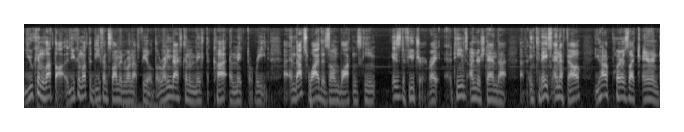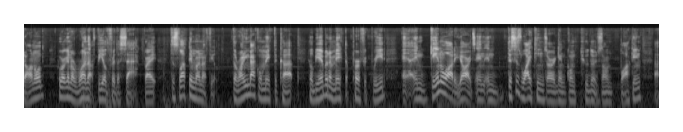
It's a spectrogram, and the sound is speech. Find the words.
you can let the you can let the defense lineman run upfield. The running back's going to make the cut and make the read, uh, and that's why the zone blocking scheme is the future, right? Teams understand that uh, in today's NFL, you have players like Aaron Donald who are going to run upfield for the sack, right? Just let them run upfield. The running back will make the cut. He'll be able to make the perfect read and, and gain a lot of yards. And, and this is why teams are, again, going to their zone blocking. Uh,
